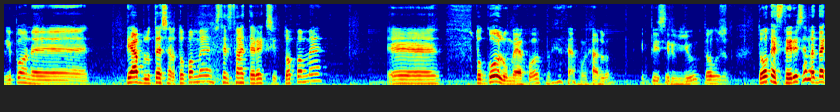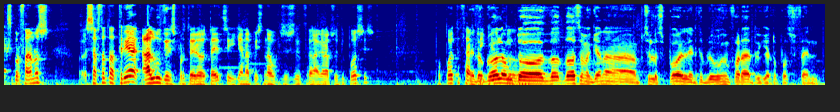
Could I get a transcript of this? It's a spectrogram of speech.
Λοιπόν, ε, Diablo 4 το είπαμε. Street Fighter 6 το είπαμε. Ε, τον Gollum έχω. Θα βγάλω. Επίσης review. Το έχω, το έχω καθυστερήσει, αλλά εντάξει, προφανώς σε αυτά τα τρία αλλού δίνεις προτεραιότητα έτσι για να πεις την άποψή σου ότι θέλω να γράψω εντυπώσεις. Οπότε θα Με έρθει τον και Gollum το... δω- δώσαμε και ένα ψηλό spoiler την προηγούμενη φορά του για το πώς φαίνεται.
